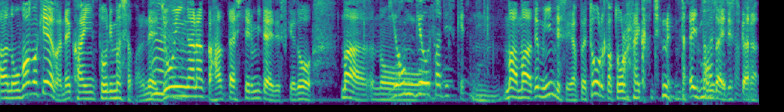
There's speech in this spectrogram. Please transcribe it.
あのオバマケアが、ね、下院通りましたからね、うん。上院がなんか反対してるみたいですけど、まああの4秒差ですけどね、うん。まあまあ、でもいいんですよ、やっぱり通るか通らないかっていうのは大問題ですから、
